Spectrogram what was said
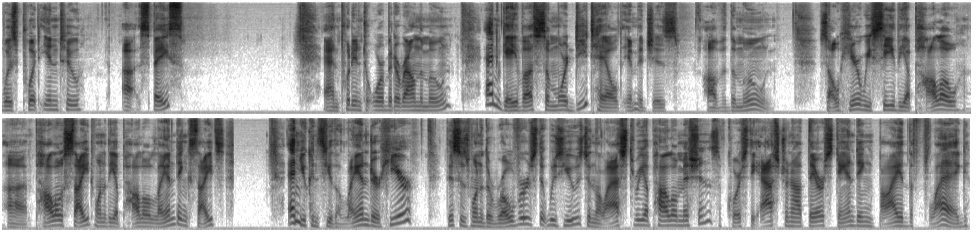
was put into uh, space and put into orbit around the moon and gave us some more detailed images of the moon. So here we see the Apollo uh, Apollo site, one of the Apollo landing sites and you can see the lander here. This is one of the rovers that was used in the last three Apollo missions. Of course, the astronaut there standing by the flag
